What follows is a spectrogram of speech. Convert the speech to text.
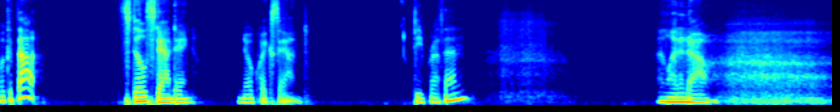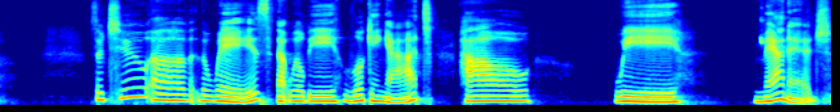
look at that. Still standing, no quicksand. Deep breath in and let it out. So, two of the ways that we'll be looking at how we manage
